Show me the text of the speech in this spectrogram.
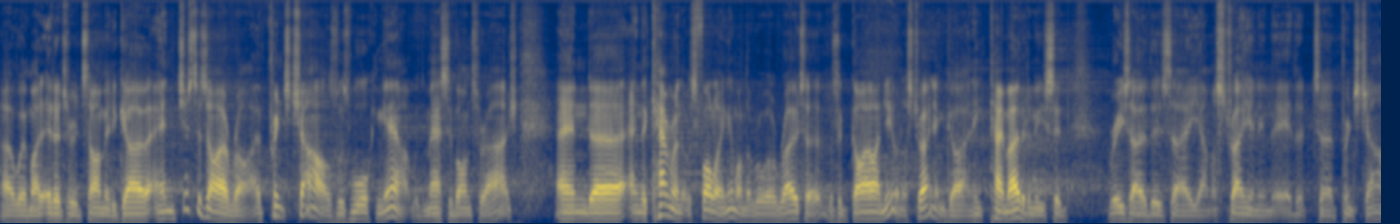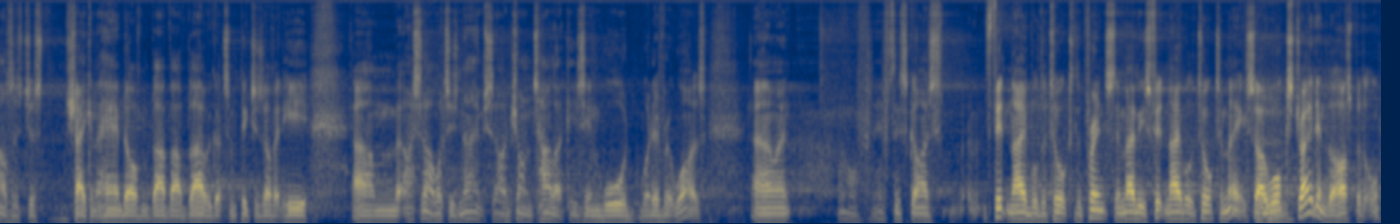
uh, where my editor had told me to go, and just as I arrived, Prince Charles was walking out with a massive entourage, and, uh, and the cameraman that was following him on the Royal Rota was a guy I knew, an Australian guy, and he came over to me and said, Riso, there's a um, Australian in there that uh, Prince Charles has just shaken the hand of and blah, blah, blah. We've got some pictures of it here. Um, I said, oh, what's his name? He said, oh, John Tulloch. He's in Ward, whatever it was. Uh, I went, oh, if this guy's fit and able to talk to the prince, then maybe he's fit and able to talk to me. So mm. I walked straight into the hospital,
